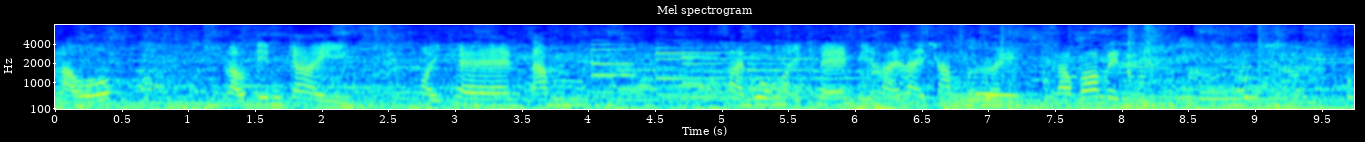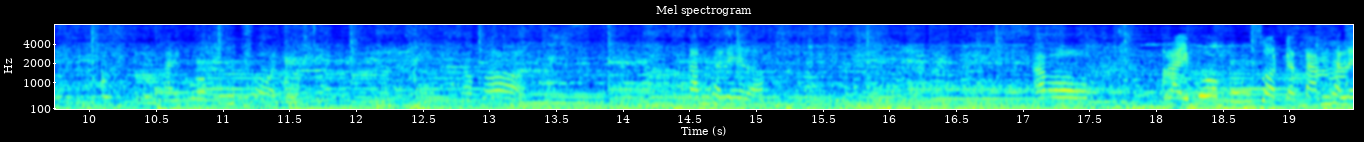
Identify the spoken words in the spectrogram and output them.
เหลาเหลาตีนไก่ หอยแครงตำสายบัวหอยแครงมีหลายๆตำเลย เราก็เป็นไหลบัวกุ้งสดแล้วก็ตำทะเลเหรอ เอาไหลบัวกุ้งสดกับตำทะเล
